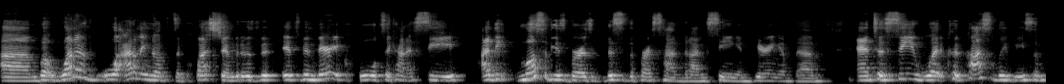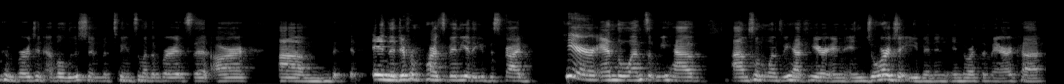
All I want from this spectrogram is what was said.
Um, but one of well, I don't even know if it's a question, but it was it's been very cool to kind of see. I think most of these birds, this is the first time that I'm seeing and hearing of them, and to see what could possibly be some convergent evolution between some of the birds that are um, in the different parts of India that you described here and the ones that we have, um, some of the ones we have here in, in Georgia, even in, in North America.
